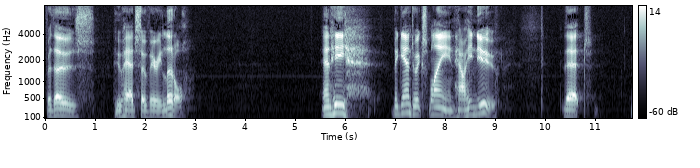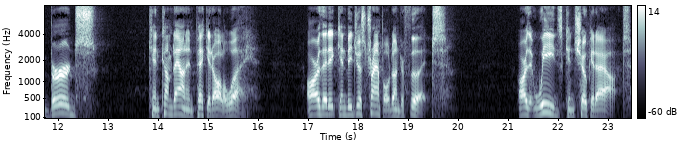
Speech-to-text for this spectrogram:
for those who had so very little. And he began to explain how he knew that birds can come down and peck it all away, or that it can be just trampled underfoot or that weeds can choke it out.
